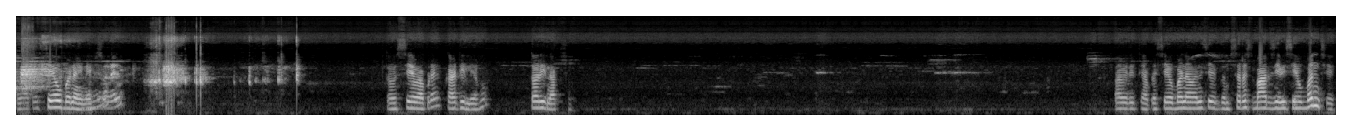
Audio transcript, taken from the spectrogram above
હવે આપણે સેવ બનાવી નાખીશું તો સેવ આપણે કાઢી લેવું તરી નાખશું. આવી રીતે આપણે સેવ બનાવવાની છે. એકદમ સરસ બાર જેવી સેવ બનશે.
